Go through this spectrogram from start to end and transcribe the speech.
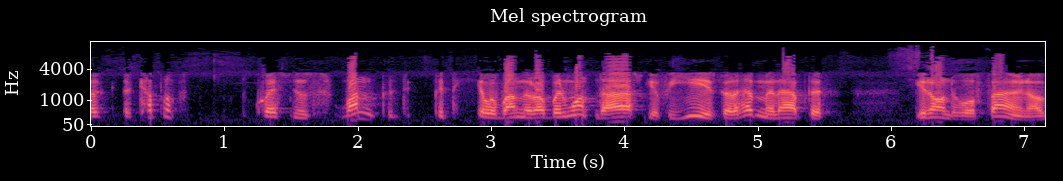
a a couple of questions. One particular one that I've been wanting to ask you for years, but I haven't been able to get onto a phone. I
